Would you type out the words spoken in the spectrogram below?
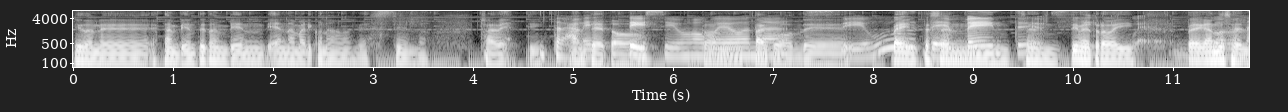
y donde este ambiente también bien amariconado, que decirlo. Travesti, ante todo. Travestísimo, con weona. tacos de Sí, uh, 20 de cen- 20 centímetros sí, ahí, weón, pegándose el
